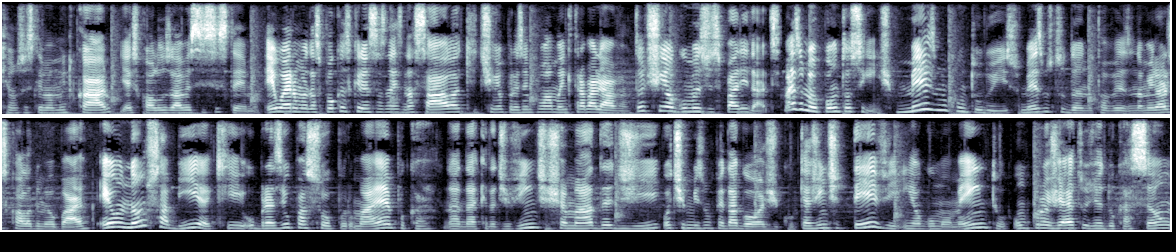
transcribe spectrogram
que é um sistema muito caro, e a escola usava esse sistema. Eu era uma das poucas crianças na, na, sala que tinha, por exemplo, uma mãe que trabalhava. Então tinha algumas disparidades. Mas o meu ponto é o seguinte: mesmo com tudo isso, mesmo estudando talvez na melhor escola do meu bairro, eu não sabia que o Brasil passou por uma época, na década de 20, chamada de otimismo pedagógico. Que a gente teve, em algum momento, um projeto de educação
